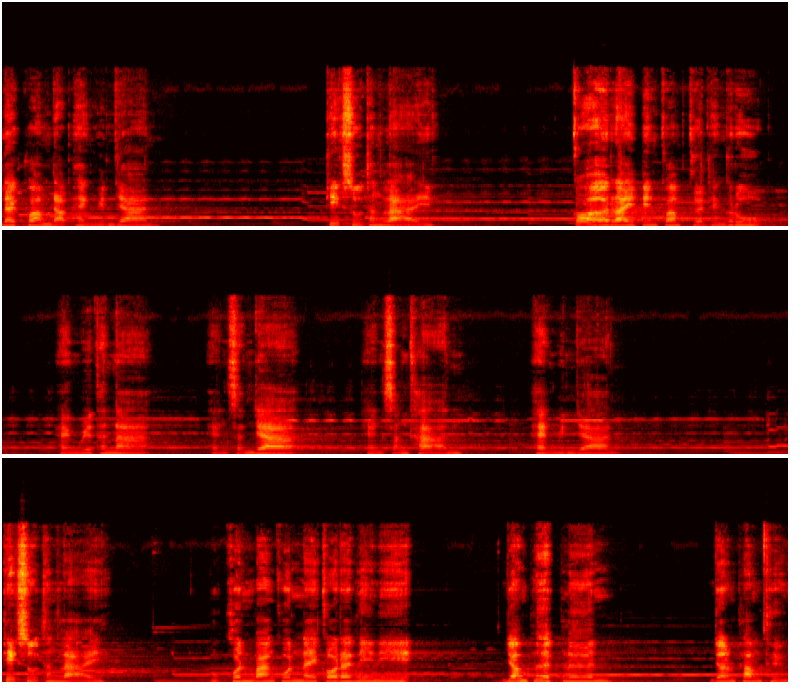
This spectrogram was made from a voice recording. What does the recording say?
และความดับแห่งวิญญาณ ภิกษุทั้งหลาย ก็อะไรเป็นความเกิดแห่งรูป แห่งเวทนา แห่งสัญญา แห่งสังขาร แห่งวิญญาณ ภิกษุทั้งหลาย บุคคลบางคนในกรณีนี้ ย่อมเพลิดเพลิน ย่อมพร่ำถึง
